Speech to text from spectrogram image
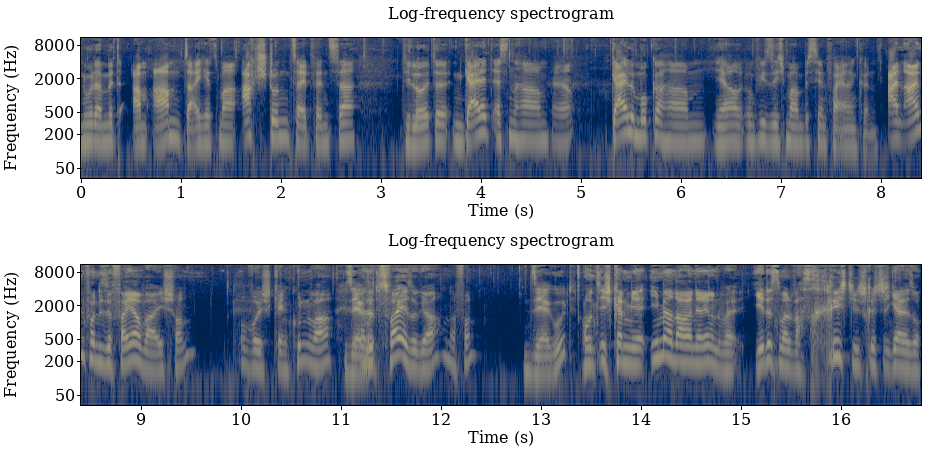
nur damit am Abend, sage ich jetzt mal, acht Stunden Zeitfenster, die Leute ein geiles Essen haben, Ja. geile Mucke haben, ja, und irgendwie sich mal ein bisschen feiern können. An einem von dieser Feier war ich schon, obwohl ich kein Kunde war. Sehr also gut. zwei sogar davon. Sehr gut. Und ich kann mir immer daran erinnern, weil jedes Mal war es richtig, richtig geil. Also,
